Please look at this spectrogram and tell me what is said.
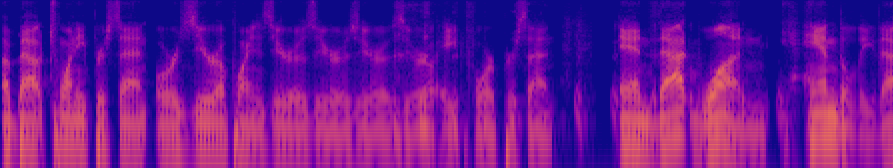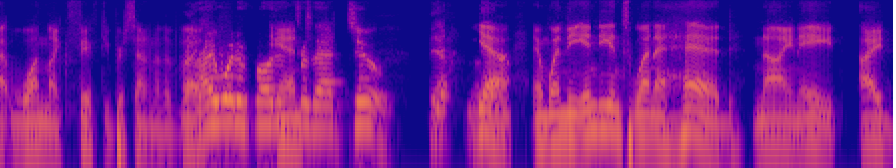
about 20%, or 0.0000084%. and that won handily. That won like 50% of the vote. I would have voted And- for that too. Yeah. yeah. And when the Indians went ahead 9 8, I,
